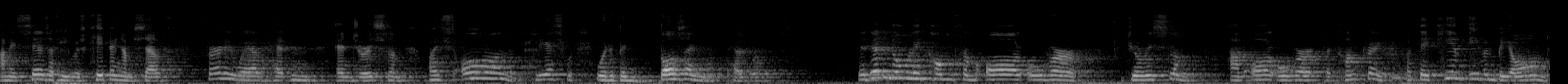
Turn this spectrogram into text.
And he says that he was keeping himself fairly well hidden in Jerusalem, whilst all the place would have been buzzing with pilgrims. They didn't only come from all over Jerusalem, and all over the country, but they came even beyond.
